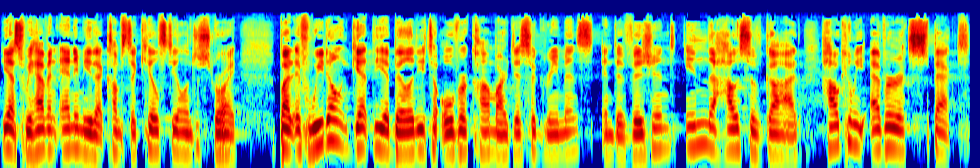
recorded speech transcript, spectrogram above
yes, we have an enemy that comes to kill, steal, and destroy. But if we don't get the ability to overcome our disagreements and divisions in the house of God, how can we ever expect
